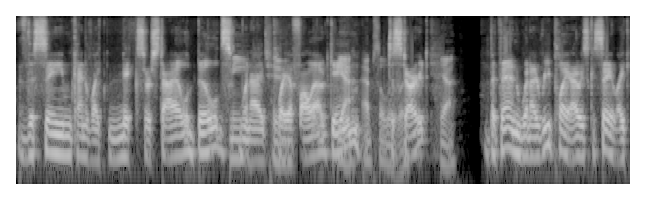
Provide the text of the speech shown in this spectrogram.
the same kind of like mix or style of builds Me when I too. play a Fallout game. yeah absolutely to start. Yeah. But then when I replay, I always could say like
